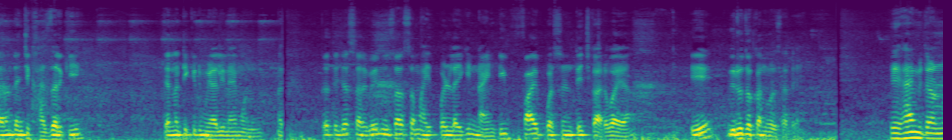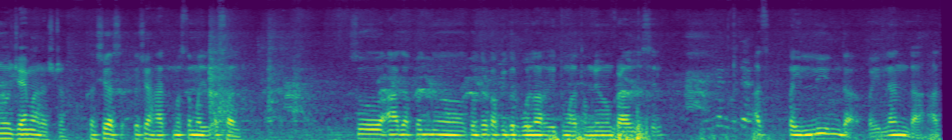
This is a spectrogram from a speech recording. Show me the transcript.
कारण त्यांची खासदारकी त्यांना तिकीट मिळाली नाही म्हणून. तर त्याच्या सर्वेनुसार असं माहीत पडलं आहे की नाईंटी फाय पर्सेंटेज कारवाया हे विरोधकांवर झाले हे हाय मित्रांनो जय महाराष्ट्र. कसे अस कसे आहात मस्त मजेत असाल? सो आज आपण कोणत्या टॉपिकवर बोलणार हे तुम्हाला थंबनेवरून कळालं असेल. आज पहिल्यांदा पहिल्यांदा आज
